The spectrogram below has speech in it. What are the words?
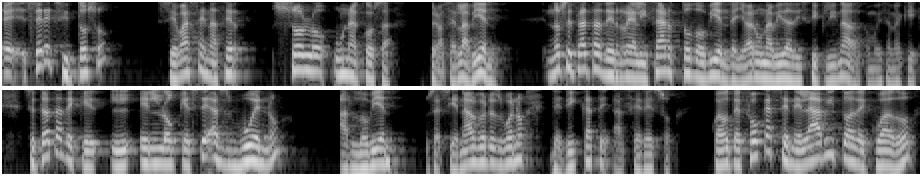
Eh, ser exitoso se basa en hacer solo una cosa, pero hacerla bien. No se trata de realizar todo bien, de llevar una vida disciplinada, como dicen aquí. Se trata de que en lo que seas bueno, hazlo bien. O sea, si en algo eres bueno, dedícate a hacer eso. Cuando te enfocas en el hábito adecuado,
